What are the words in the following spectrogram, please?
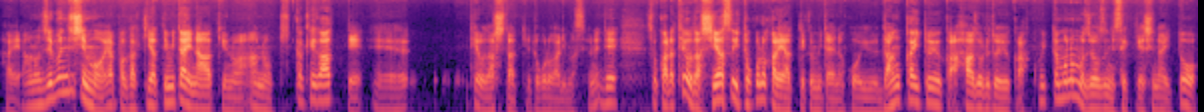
はい。あの、自分自身もやっぱ楽器やってみたいなっていうのは、あの、きっかけがあって、えー、手を出したっていうところがありますよね。で、そこから手を出しやすいところからやっていくみたいな、こういう段階というか、ハードルというか、こういったものも上手に設計しないと、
